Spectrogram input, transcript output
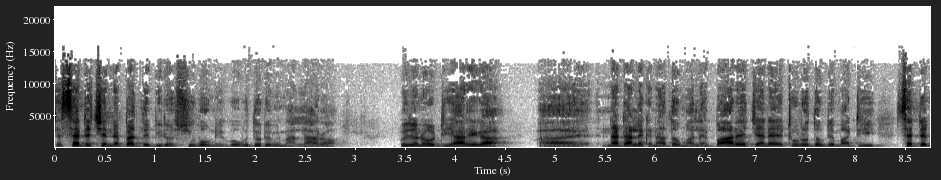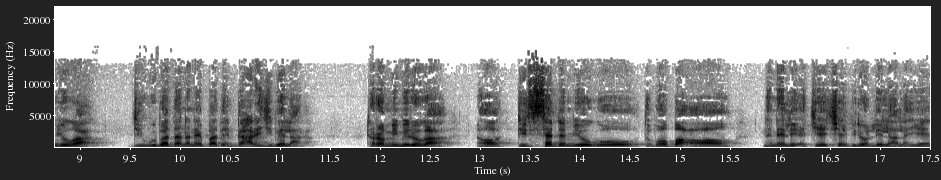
တစ်ဆက်တစ်ချက်နဲ့ပတ်သက်ပြီးတော့ရှုပုံတွေကိုဝိသုဒ္ဓိမေမှာလာတော့ဦးဇင်းတို့ဒီဟာတွေကအာနတ္တလက္ခဏာသုံးမှာလဲပါတယ်ကြံတဲ့ထိုထိုတုတ်တွေမှာဒီဆက်တစ်မျိုးကဒီဝိပဿနာနဲ့ပတ်သက်ဒါတွေကြီးပဲလာတာဒါတော့မိမိတို့ကနော်ဒီဆက်တစ်မျိုးကိုသဘောပေါက်အောင်နည်းနည်းလေးအကျယ်ချက်ပြီးတော့လေ့လာလိုက်ရင်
